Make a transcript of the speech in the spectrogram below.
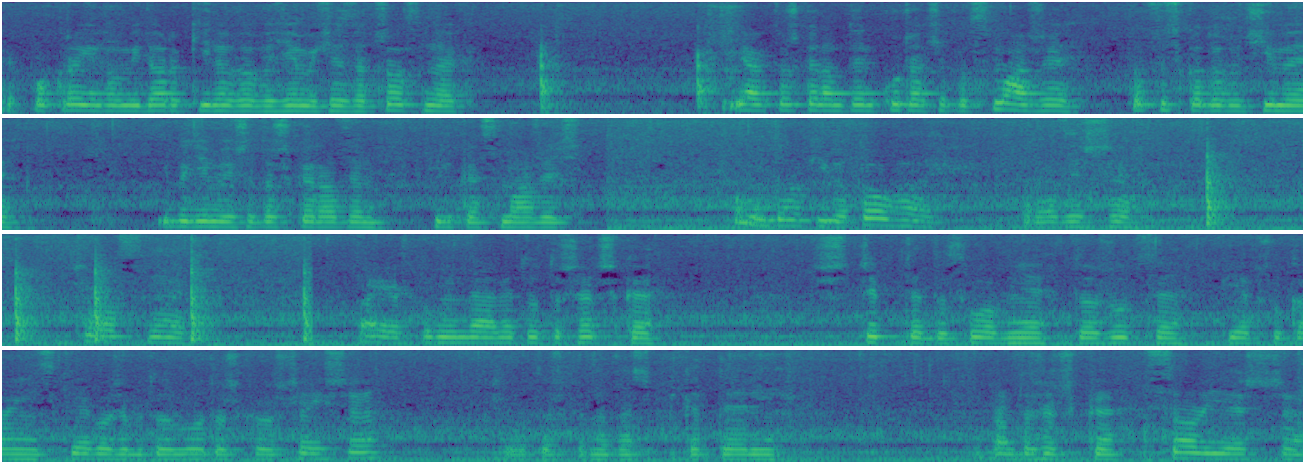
Jak pokroimy pomidorki, no to weźmiemy się za czosnek. Jak troszkę nam ten kurczak się podsmaży, to wszystko dorzucimy i będziemy jeszcze troszkę razem chwilkę smażyć. Pomidorki gotowe. Teraz jeszcze czosnek. Tak jak wspominałem, ja tu troszeczkę szczyptę dosłownie dorzucę pieprzu kajeńskiego, żeby to było troszkę ostrzejsze. Żeby troszkę nadać pikaterii. Tam troszeczkę soli jeszcze.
